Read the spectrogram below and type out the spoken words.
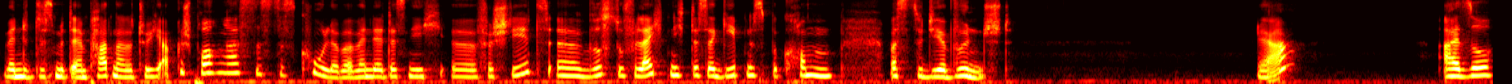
Wenn du das mit deinem Partner natürlich abgesprochen hast, ist das cool. Aber wenn der das nicht äh, versteht, äh, wirst du vielleicht nicht das Ergebnis bekommen, was du dir wünschst. Ja? Also,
